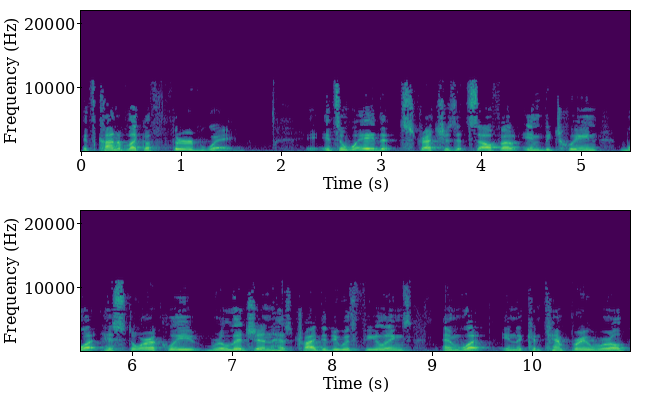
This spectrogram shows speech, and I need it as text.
It's kind of like a third way. It's a way that stretches itself out in between what historically religion has tried to do with feelings and what in the contemporary world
